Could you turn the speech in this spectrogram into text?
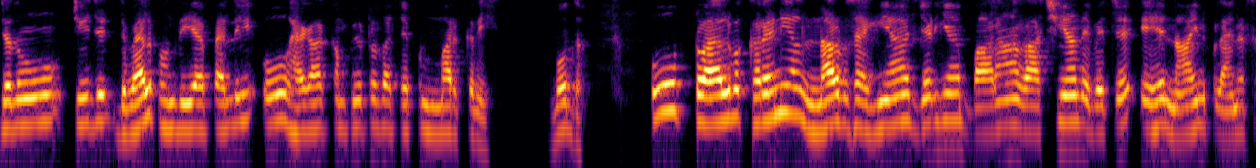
ਜਦੋਂ ਚੀਜ਼ ਡਿਵੈਲਪ ਹੁੰਦੀ ਹੈ, ਪਹਿਲੀ ਉਹ ਹੈਗਾ ਕੰਪਿਊਟਰ ਦਾ ਚਿਪ ਮਰਕਰੀ ਬੁੱਧ। ਉਹ 12 ਕਰੈਨੀਅਲ ਨਰਵਸ ਹੈਗੀਆਂ ਜਿਹੜੀਆਂ 12 ਰਾਸ਼ੀਆਂ ਦੇ ਵਿੱਚ ਇਹ 9 ਪਲੈਨਟਸ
